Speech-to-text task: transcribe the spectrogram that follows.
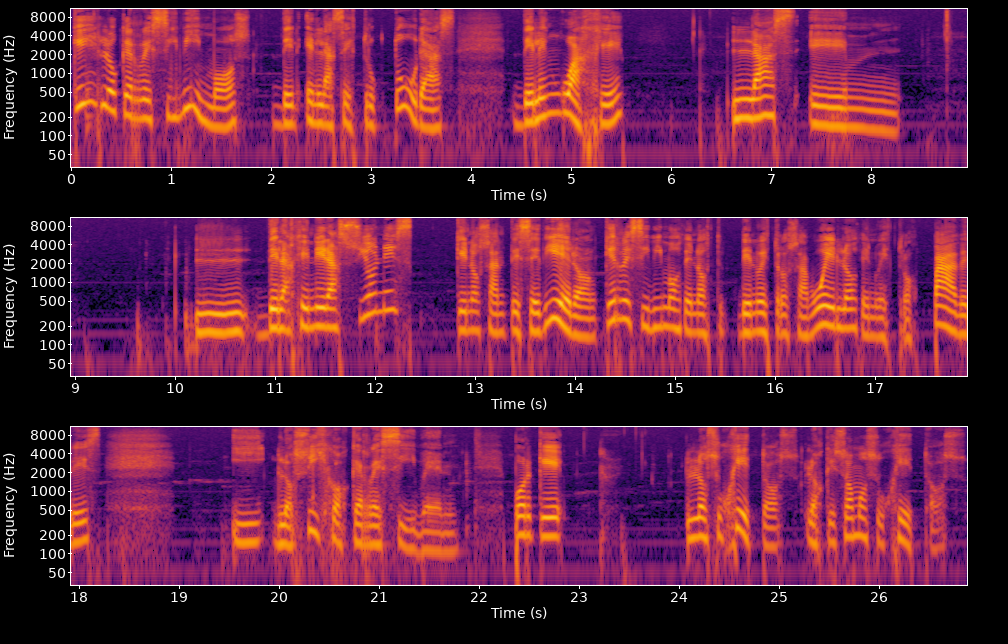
que es lo que recibimos en las estructuras de lenguaje, las em, de las generaciones que nos antecedieron, qué recibimos de, de nuestros abuelos, de nuestros padres y los hijos que reciben. Porque los sujetos, los que somos sujetos,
